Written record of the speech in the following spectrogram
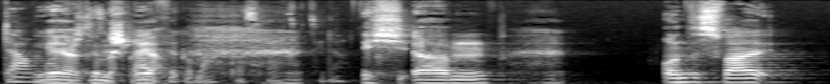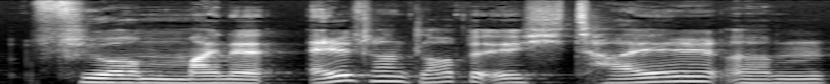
darum Ja, habe ich diese genau, Schleife ja. gemacht. Das war jetzt wieder. Ich, ähm, und es war für meine Eltern, glaube ich, Teil, ähm,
